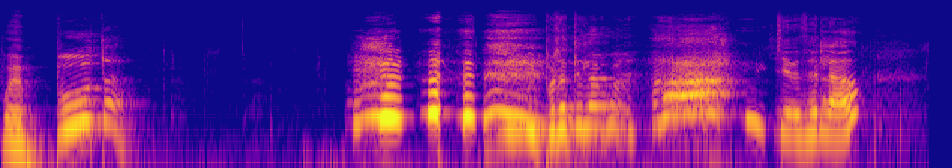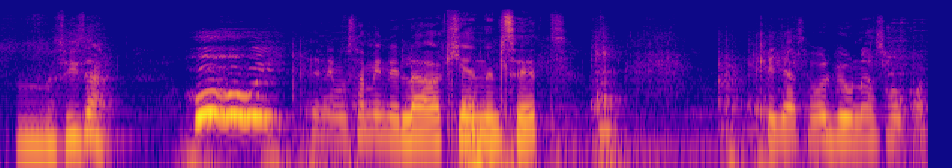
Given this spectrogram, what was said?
¡Hueputa! Uy, pásate el agua. ¿Quieres helado? Mm. Uy. Tenemos también helado aquí en el set. Que ya se volvió una sopa.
